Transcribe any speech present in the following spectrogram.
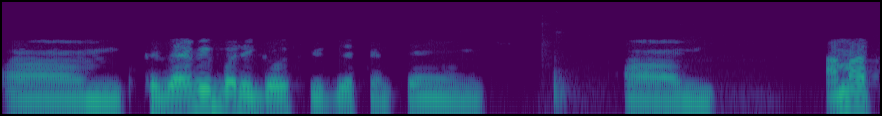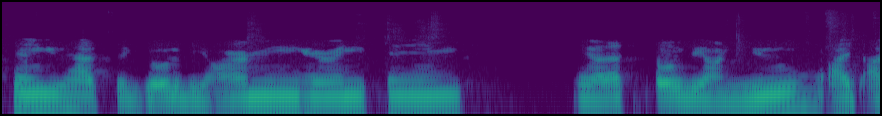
because um, everybody goes through different things. Um, I'm not saying you have to go to the army or anything. You know, that's totally on you. I, I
